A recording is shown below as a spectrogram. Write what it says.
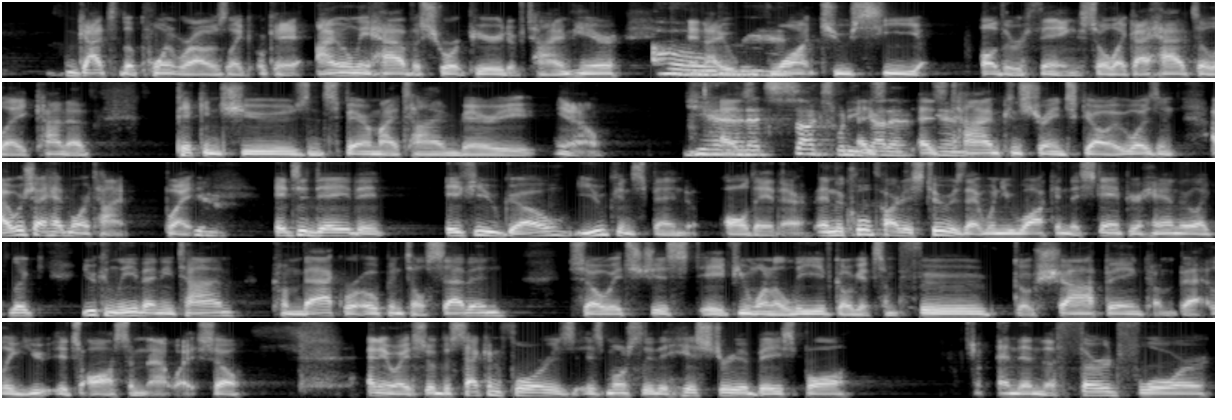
got to the point where I was like, okay, I only have a short period of time here oh, and I man. want to see other things. So like I had to like kind of pick and choose and spare my time very, you know. Yeah, as, that sucks when you as, gotta as yeah. time constraints go. It wasn't I wish I had more time, but yeah. it's a day that if you go, you can spend all day there. And the cool part is too is that when you walk in, they stamp your hand. They're like, "Look, you can leave anytime. Come back. We're open till seven. So it's just if you want to leave, go get some food, go shopping, come back. Like you, it's awesome that way. So anyway, so the second floor is is mostly the history of baseball, and then the third floor.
